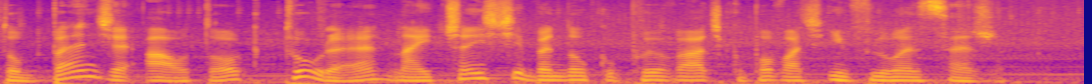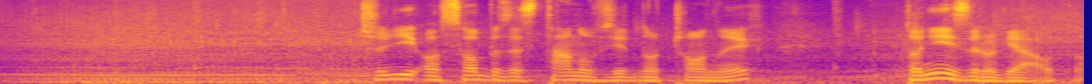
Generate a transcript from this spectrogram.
to będzie auto, które najczęściej będą kupować, kupować influencerzy. Czyli osoby ze Stanów Zjednoczonych, to nie jest drogie auto,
